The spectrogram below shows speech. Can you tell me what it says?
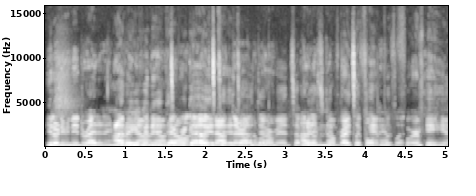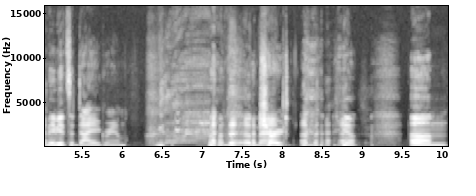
You don't even need to write it anymore. I don't now, even. now it's there all, we go. It's, it's, out it's there out the there, man. I Somebody don't else even know can if write that's a full pamphlet, pamphlet. for me. Yeah. Maybe it's a diagram. a, a map. chart. yeah. Um,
